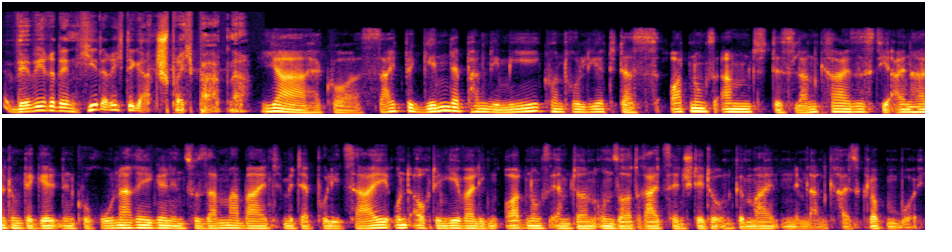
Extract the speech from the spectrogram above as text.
Wer wäre denn hier der richtige Ansprechpartner? Ja, Herr Kors, seit Beginn der Pandemie kontrolliert das Ordnungsamt des Landkreises die Einhaltung der geltenden Corona-Regeln in Zusammenarbeit mit der Polizei und auch den jeweiligen Ordnungsämtern unserer 13 Städte und Gemeinden im Landkreis Kloppenburg.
